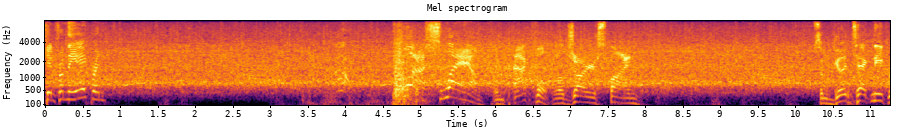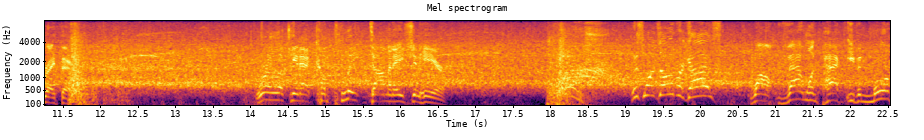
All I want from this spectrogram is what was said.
Back from the apron. What a slam! Impactful. It'll jar your spine. Some good technique right there. We're looking at complete domination here. This one's over, guys. Wow, that one packed even more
